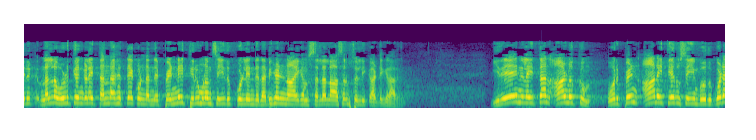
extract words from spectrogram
இருக்கு நல்ல ஒழுக்கங்களை தன்னகத்தே கொண்ட அந்த பெண்ணை திருமணம் செய்து கொள் என்று நபிகள் நாயகம் செல்லலாசரம் சொல்லி காட்டுகிறார்கள். இதே நிலைத்தான் ஆணுக்கும். ஒரு பெண் ஆணை தேர்வு செய்யும் போது கூட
